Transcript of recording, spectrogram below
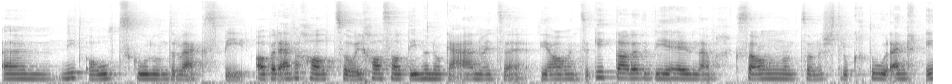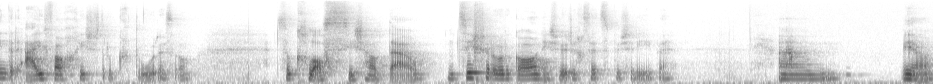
ähm, nicht oldschool unterwegs bin, aber einfach halt so, ich habe es halt immer noch gerne, wenn es eine, ja, wenn es eine Gitarre dabei hat und einfach Gesang und so eine Struktur, eigentlich eher einfache Strukturen, so, so klassisch halt auch. Und sicher organisch würde ich es jetzt beschreiben. Ähm, ja.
